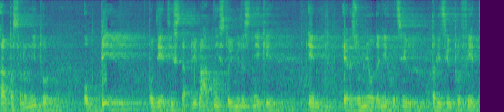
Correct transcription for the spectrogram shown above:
ali pa Salonitu. Obe podjetji sta privatni, stojimi lastniki in je razumljivo, da njihov cilj, prvi cilj profit,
